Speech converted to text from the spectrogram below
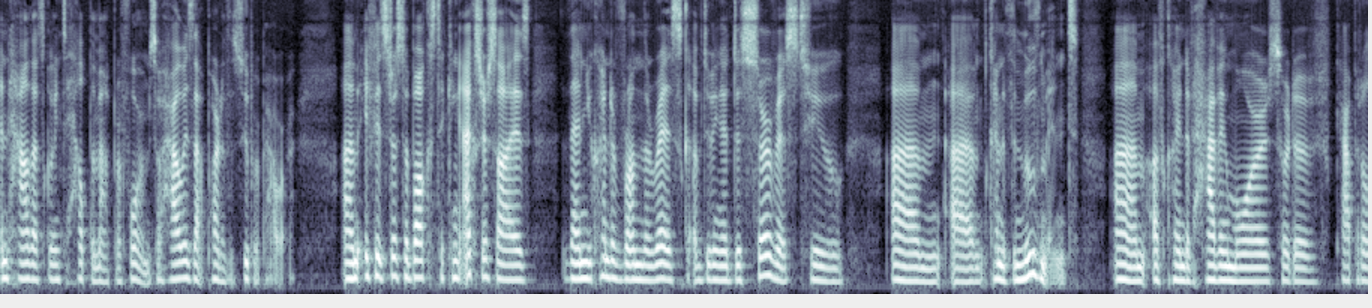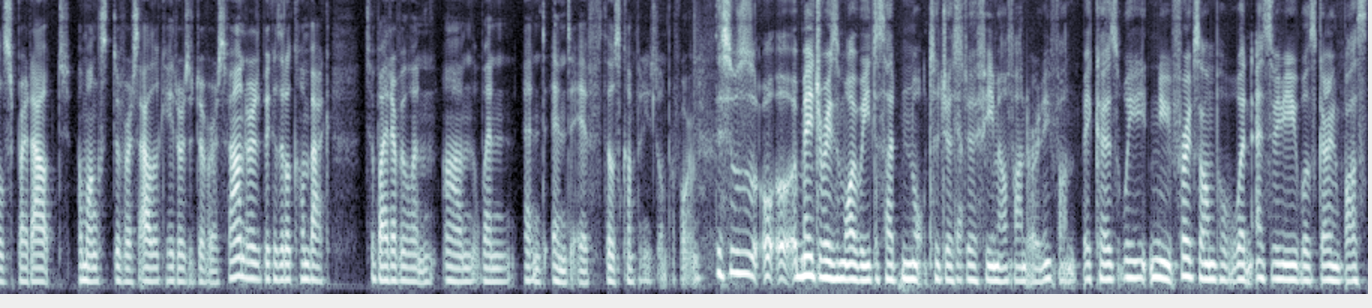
and how that's going to help them outperform. So how is that part of the superpower? Um, if it's just a box ticking exercise, then you kind of run the risk of doing a disservice to um, um, kind of the movement um, of kind of having more sort of capital spread out amongst diverse allocators or diverse founders because it'll come back to bite everyone um, when and and if those companies don't perform. This was a- a major reason why we decided not to just Yeah. do a female founder only fund because we knew, for example, when SVB was going bust,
